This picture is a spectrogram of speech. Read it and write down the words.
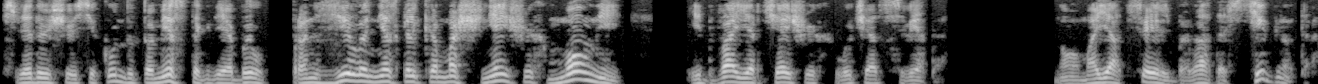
В следующую секунду то место, где я был, пронзило несколько мощнейших молний и два ярчайших луча света. Но моя цель была достигнута.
